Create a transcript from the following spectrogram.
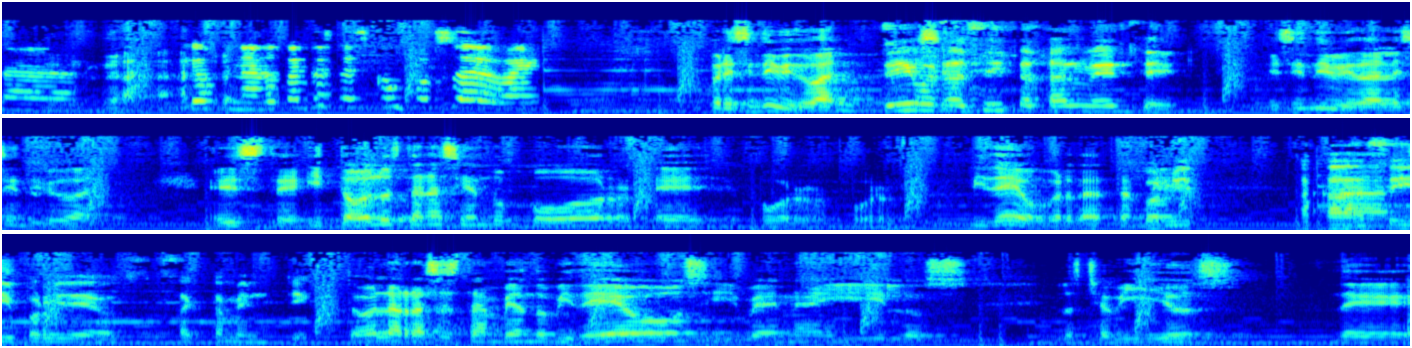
Sea, que al final de cuentas es concurso de baile. Pero es individual. Sí, bueno, sí, totalmente. Es individual, es individual. Este, y todos lo están haciendo por, eh, por, por video, ¿verdad? Por También. vi- Ajá, Ah. sí, por videos, exactamente. Toda la raza están viendo videos y ven ahí los, los chavillos de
